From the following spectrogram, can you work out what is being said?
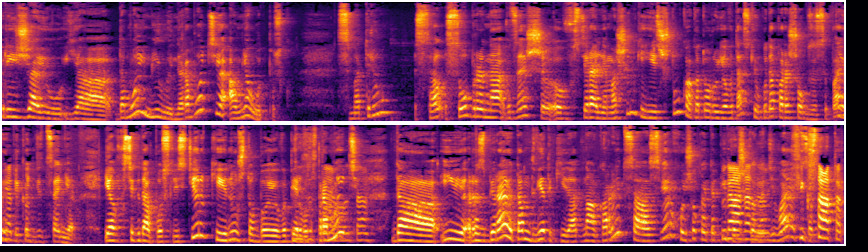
приезжаю я домой, милый на работе, а у меня отпуск. Смотрю, со- собрано, вот знаешь, в стиральной машинке есть штука, которую я вытаскиваю, куда порошок засыпаю, Ветка. кондиционер. Я всегда после стирки, ну, чтобы, во-первых, промыть, да. да, и разбираю, там две такие, одна корыца, а сверху еще какая-то пипочка Да, да, да. надевается. Фиксатор.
